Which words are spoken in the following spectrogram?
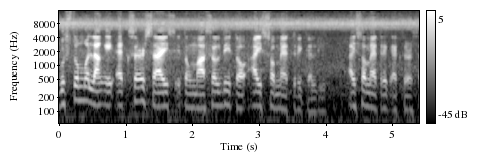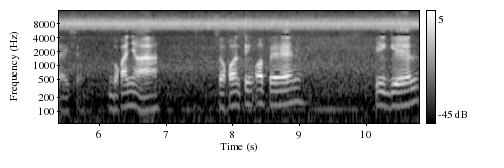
Gusto mo lang i-exercise itong muscle dito isometrically. Isometric exercise. eh. Bukan nyo ha. So, konting open. Pigil.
